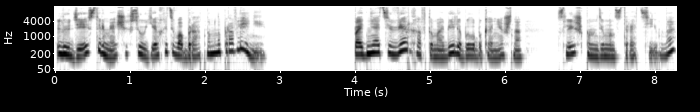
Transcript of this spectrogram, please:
людей, стремящихся уехать в обратном направлении. Поднять вверх автомобиля было бы, конечно, слишком демонстративно,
